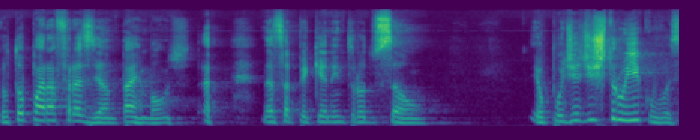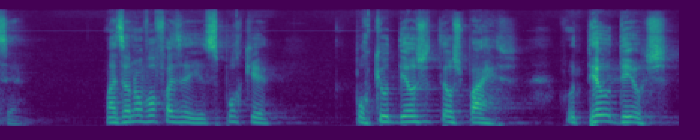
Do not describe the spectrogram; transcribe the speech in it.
Eu estou parafraseando, tá, irmãos? Nessa pequena introdução. Eu podia destruir com você. Mas eu não vou fazer isso. Por quê? Porque o Deus dos teus pais, o teu Deus,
